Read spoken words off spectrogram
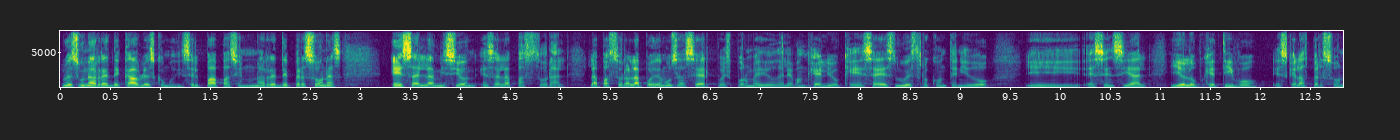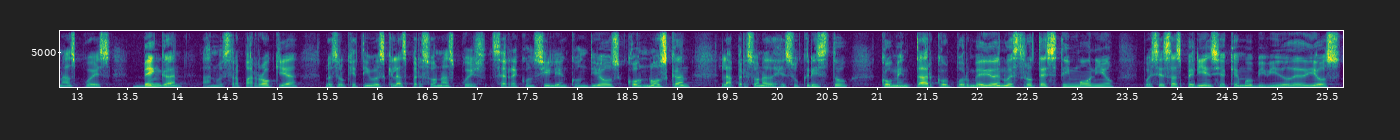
no es una red de cables como dice el Papa, sino una red de personas esa es la misión, esa es la pastoral. La pastoral la podemos hacer pues por medio del Evangelio, que ese es nuestro contenido y, esencial y el objetivo es que las personas pues vengan a nuestra parroquia. Nuestro objetivo es que las personas pues se reconcilien con Dios, conozcan la persona de Jesucristo, comentar por medio de nuestro testimonio pues esa experiencia que hemos vivido de Dios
